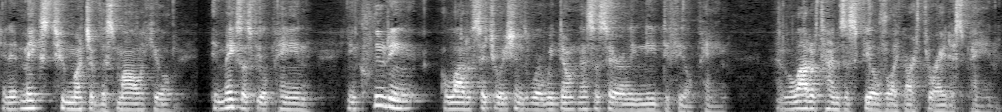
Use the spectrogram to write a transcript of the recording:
and it makes too much of this molecule. It makes us feel pain, including a lot of situations where we don't necessarily need to feel pain. And a lot of times this feels like arthritis pain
